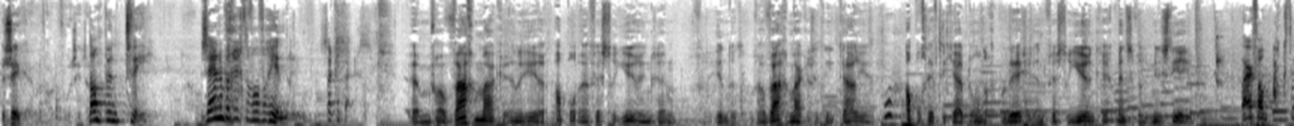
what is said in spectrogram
Zeker, mevrouw de voorzitter. Dan punt 2. Zijn er berichten van verhindering? Secretaris. Eh, mevrouw Wagenmaker en de heren Appel en Vester Juring zijn verhinderd. Mevrouw Wagenmaker zit in Italië. Appel heeft dit jaar op donderdag college en Vester Juring kreeg mensen van het ministerie. Waarvan akte?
